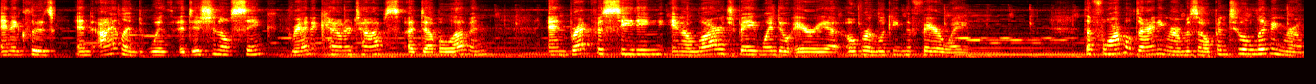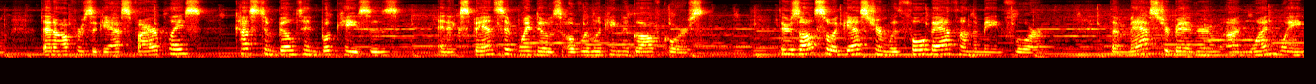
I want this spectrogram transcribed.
and includes an island with additional sink, granite countertops, a double oven, and breakfast seating in a large bay window area overlooking the fairway. The formal dining room is open to a living room that offers a gas fireplace, custom built-in bookcases, and expansive windows overlooking the golf course. There's also a guest room with full bath on the main floor. The master bedroom on one wing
